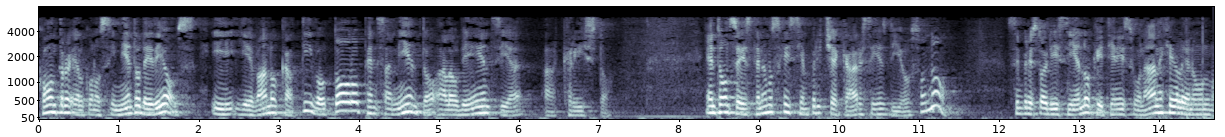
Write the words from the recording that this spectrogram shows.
contra el conocimiento de Dios y llevando cautivo todo pensamiento a la obediencia a Cristo. Entonces tenemos que siempre checar si es Dios o no. Siempre estoy diciendo que tienes un ángel en un,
